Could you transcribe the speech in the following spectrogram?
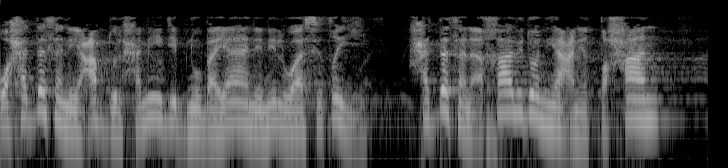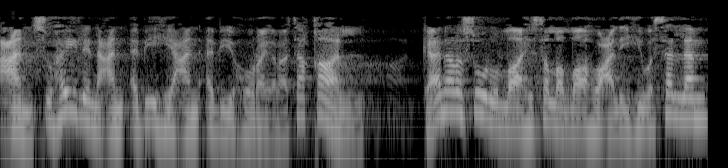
وحدثني عبد الحميد بن بيان الواسطي. حدثنا خالد يعني الطحان عن سهيل عن أبيه عن أبي هريرة قال كان رسول الله صلى الله عليه وسلم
